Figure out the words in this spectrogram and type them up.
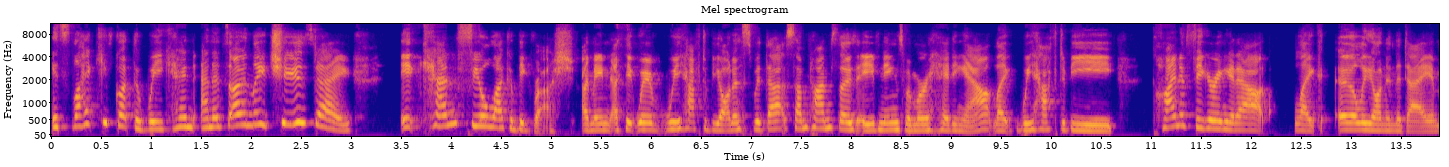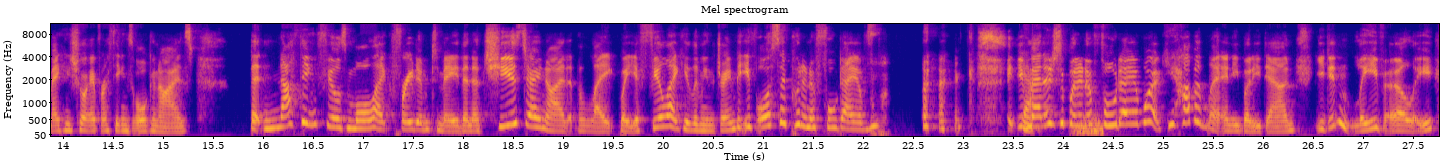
it's like you've got the weekend and it's only Tuesday it can feel like a big rush. I mean, I think we we have to be honest with that. Sometimes those evenings when we're heading out, like we have to be kind of figuring it out like early on in the day and making sure everything's organized. But nothing feels more like freedom to me than a Tuesday night at the lake where you feel like you're living the dream, but you've also put in a full day of work. you yeah. managed to put in a full day of work. You haven't let anybody down. You didn't leave early.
